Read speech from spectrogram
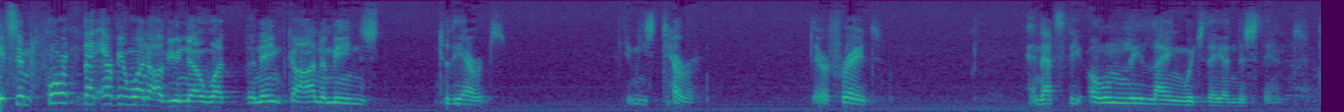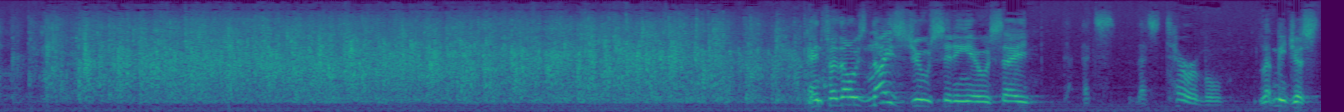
It's important that every one of you know what the name Kahane means to the Arabs. It means terror. They're afraid. And that's the only language they understand. And for those nice Jews sitting here who say, that's, that's terrible, let me just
